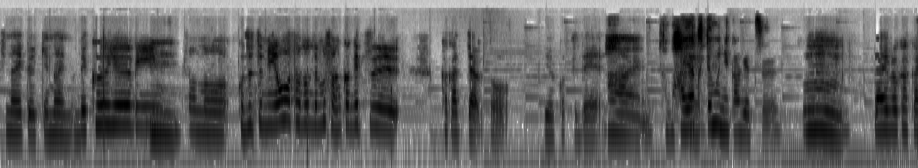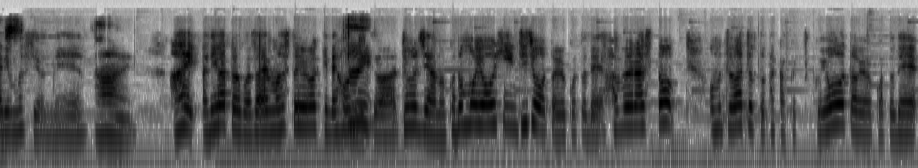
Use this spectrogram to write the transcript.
しないといけないので、空輸便、うんその小包を頼んでも3ヶ月かかっちゃうということで、はい、多分早くても2ヶ月。うん、だいぶかかりますよね。はい。はい、ありがとうございます。というわけで本日はジョージアの子供用品事情ということで、歯ブラシとおむつはちょっと高くつくよということで、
